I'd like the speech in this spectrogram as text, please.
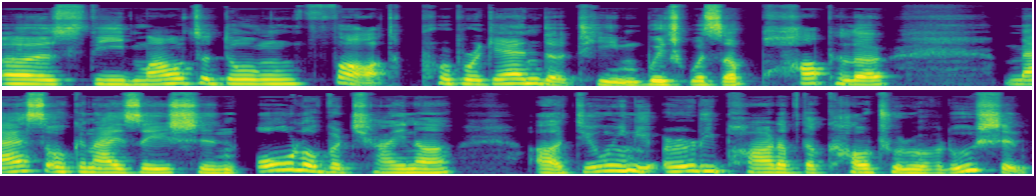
as the Mao Zedong Thought Propaganda Team, which was a popular mass organization all over China uh, during the early part of the Cultural Revolution.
